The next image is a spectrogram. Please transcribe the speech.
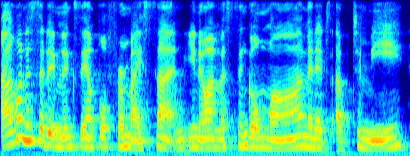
I want to set an example for my son. You know, I'm a single mom and it's up to me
